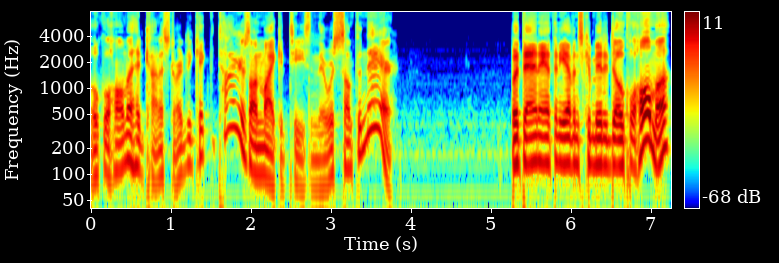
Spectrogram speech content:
Oklahoma had kind of started to kick the tires on Micah Tease, and there was something there. But then Anthony Evans committed to Oklahoma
